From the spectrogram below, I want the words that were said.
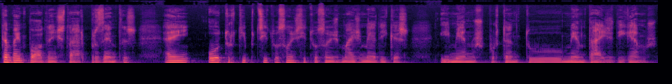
também podem estar presentes em outro tipo de situações, situações mais médicas e menos, portanto, mentais, digamos.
